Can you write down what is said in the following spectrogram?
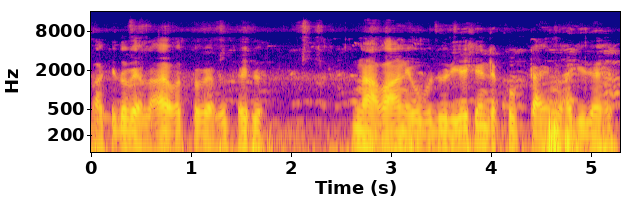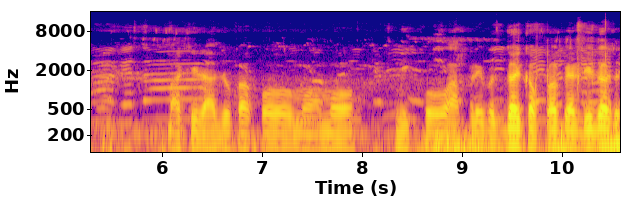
બાકી તો વહેલા આવ્યા હોત તો વહેલું થઈ ગયું। નાવા ને એવું બધું રહે છે એટલે ખૂબ ટાઈમ લાગી જાય. છે બાકી રાજુ કાકો મોમો નિકો આપણે બધાય કપડો પહેરી દીધો છે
